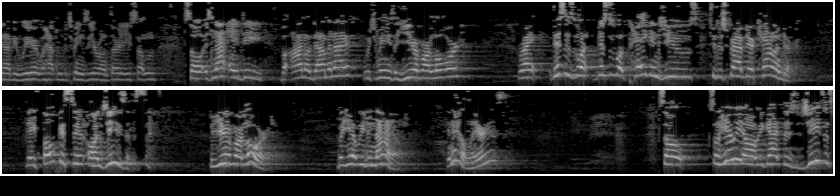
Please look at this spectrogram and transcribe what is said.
that'd be weird. What happened between 0 and 30 something? So it's not AD, but Anno Domini, which means the year of our Lord, right? This is what, this is what pagans use to describe their calendar. They focus it on Jesus, the year of our Lord, but yet we deny him. Isn't it hilarious? So so here we are, we got this Jesus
